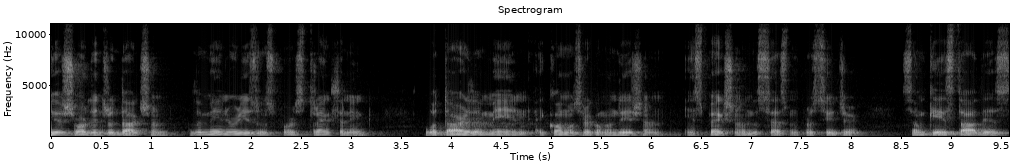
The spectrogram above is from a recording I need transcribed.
be a short introduction, the main reasons for strengthening, what are the main ICOMOS recommendation, inspection and assessment procedure, some case studies,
